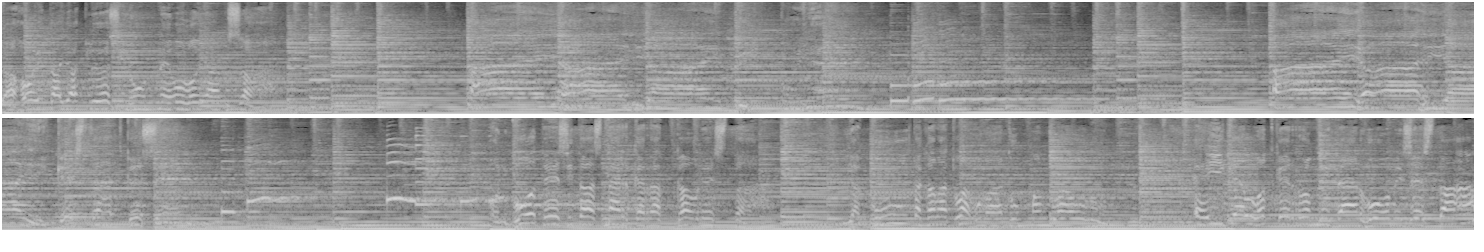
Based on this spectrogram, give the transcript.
Ja hoitajat lyö sinun neulojansa. Kestätkö sen? On vuoteesi taas märkä rakkaudesta. Ja kultakalat laulaa tumman laulun. Ei kellot kerro mitään huomisesta.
